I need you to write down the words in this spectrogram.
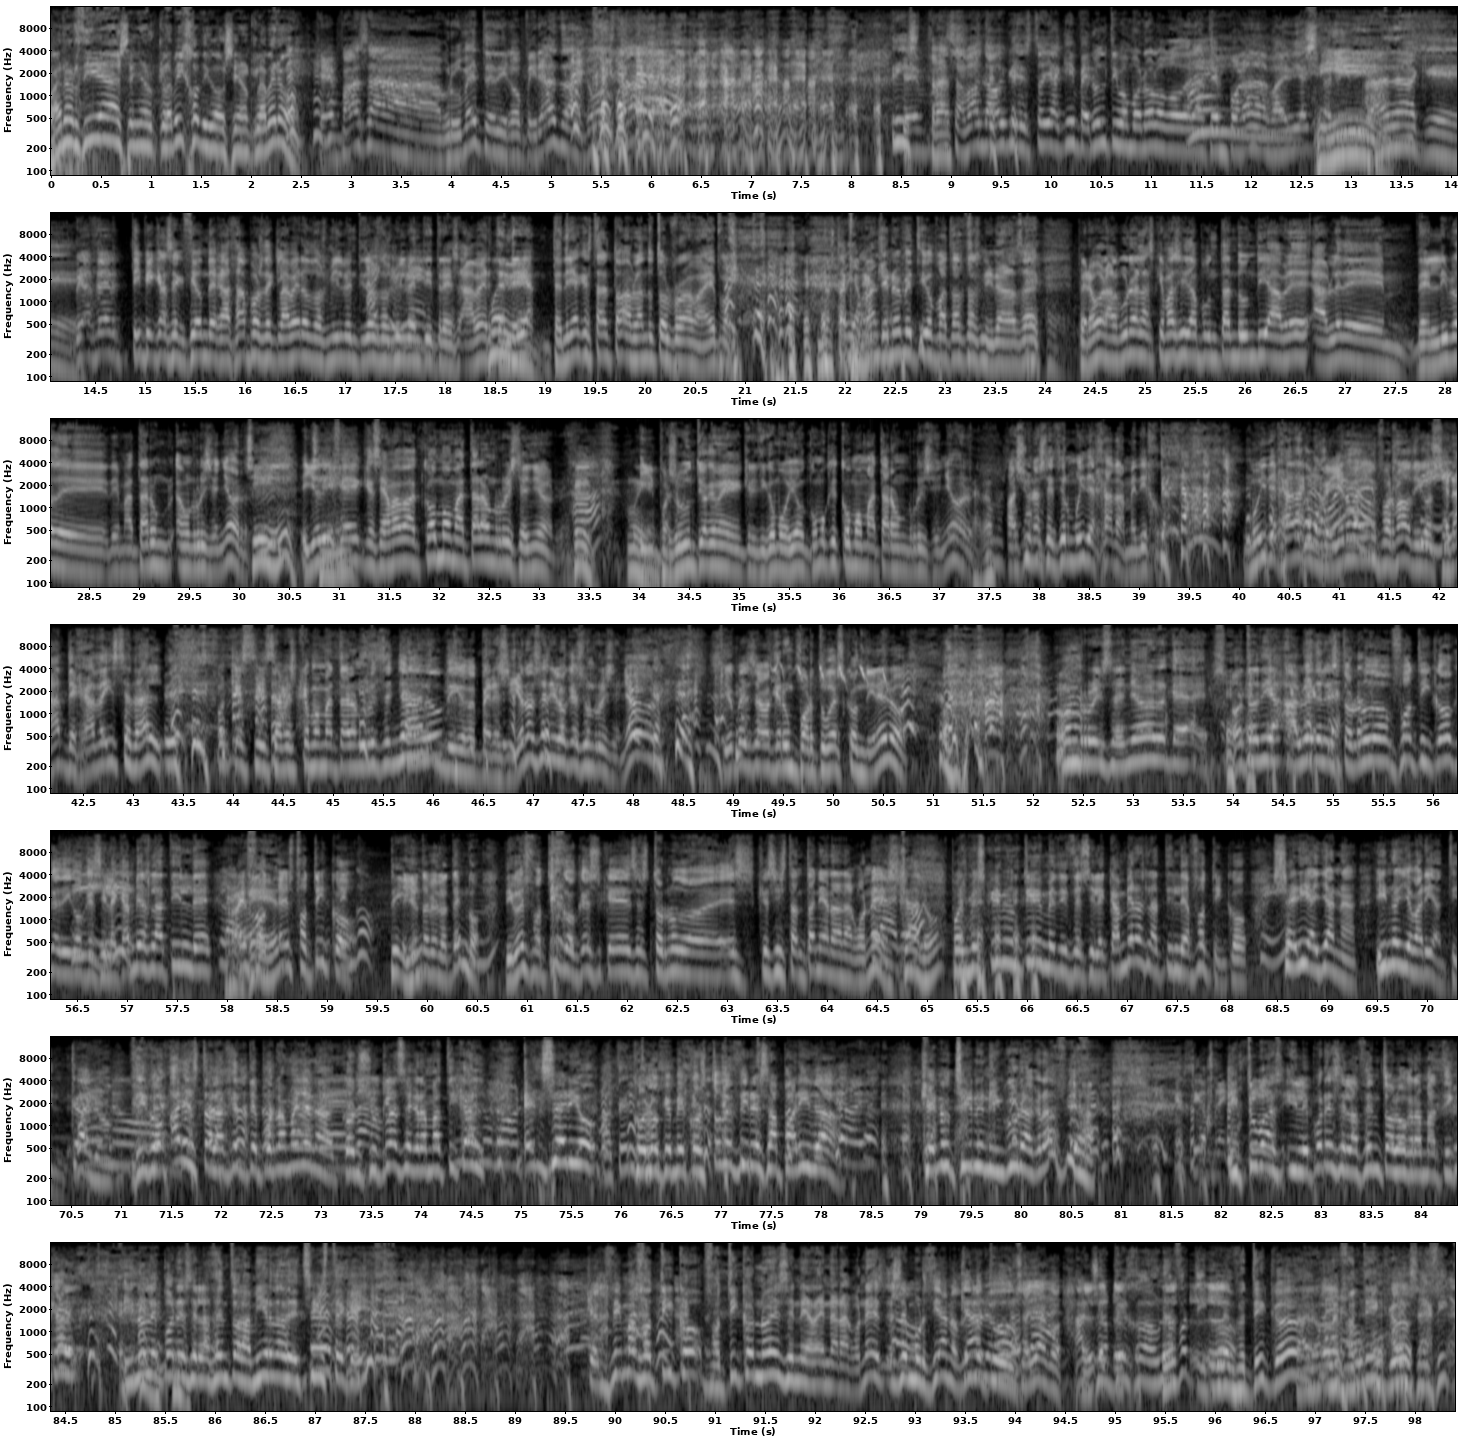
Buenos días, señor Clavijo, digo, señor Clavero. ¿Qué pasa, grumete? Digo, pirata, ¿cómo estás? ¿Qué pasa, banda? Hoy que estoy aquí, penúltimo monólogo de la temporada. madre Sí. Nada que... Voy a hacer típica sección de gazapos de Clavero 2022-2023. A ver, tendría, tendría que estar to- hablando todo el programa, ¿eh? Porque, No estaría mal. porque no he metido patazas ni nada, ¿sabes? Pero bueno, algunas de las que me has ido apuntando un día hablé, hablé de, del libro de, de matar un- a un ruiseñor. Sí, Y yo sí. dije que se llamaba Cómo matar a un ruiseñor. Sí, muy y bien. pues hubo un tío que me criticó mogollón. ¿Cómo que cómo matar a un ruiseñor? Ha una sección muy dejada, me dijo. Muy dejada, como que yo no me había informado. Digo, será dejada y sedal. Porque si sabes cómo matar a un ruiseñor. Digo, pero si yo no sé ni lo que es un ruiseñor. Yo pensaba que era un portugués con dinero. un ruiseñor que... Otro día hablé del estornudo fótico, que digo Sí. que si le cambias la tilde, Claro. es, fotico. Tengo. Y yo también lo tengo. Digo, es fotico, que es que es estornudo, es que es instantánea en aragonés. Claro. Pues me escribe un tío y me dice, si le cambiaras la tilde a fótico, Sí. sería llana y no llevaría tilde. Claro. Bueno. Digo, ahí está la gente por la mañana con su clase gramatical. ¿En serio? Con lo que me costó decir esa parida, que no tiene ninguna gracia. Que sí, hombre, que Y tú vas y le pones el acento a lo gramatical y no le pones el acento a la mierda de chiste que hice. Que encima fotico, fotico no es en, en aragonés, es en murciano. Dilo Claro. tú, Sayago. Una fotico. Le fotico, Claro. le fotico.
